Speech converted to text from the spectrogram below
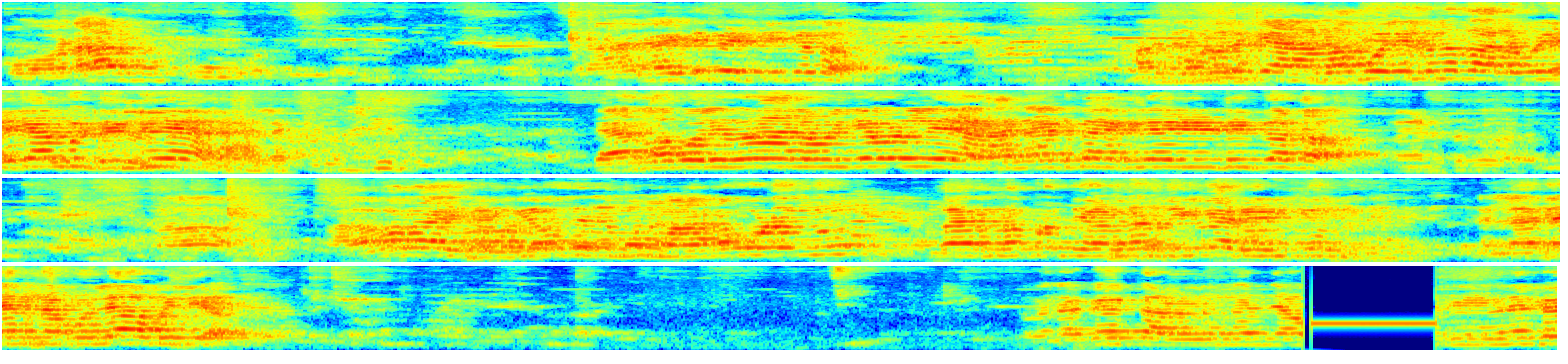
പോ- ഞാനായിട്ട് കെട്ടിക്കണം. കേരള പോലീസിനെ തലവിളിക്കാൻ വിട്ടില്ല കേരള പോലീസിനെ തലവിളിക്കാൻ വിടില്ല? അതിനായിട്ട് ബാക്കിൽ കഴിഞ്ഞിട്ട് കേട്ടോ ഉമ്മമാരുടെ കൂടെ ഒന്നും വരണ പ്രതികളുടെ അടുത്തേക്ക് വരായിരിക്കുന്നു എല്ലാരും എന്നെ പോലെ ആവില്ല. ഇവനൊക്കെ കള്ളും ഞാൻ ഇവനൊക്കെ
